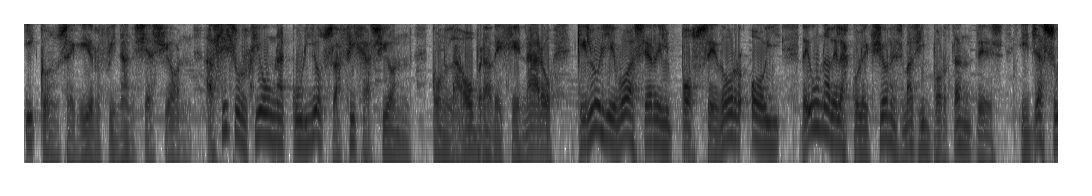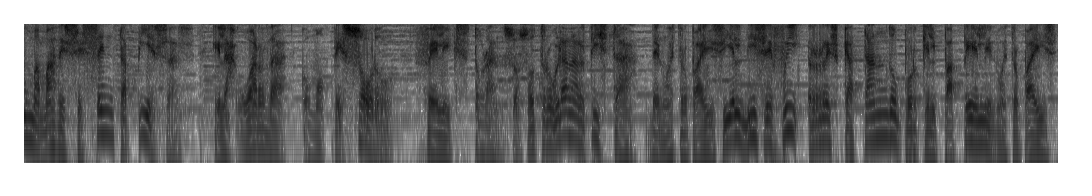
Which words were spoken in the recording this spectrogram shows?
y conseguir financiación. Así surgió una curiosa fijación con la obra de Genaro que lo llevó a ser el poseedor hoy de una de las colecciones más importantes y ya suma más de 60 piezas que las guarda como tesoro Félix Toranzos, otro gran artista de nuestro país. Y él dice, fui rescatando porque el papel en nuestro país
